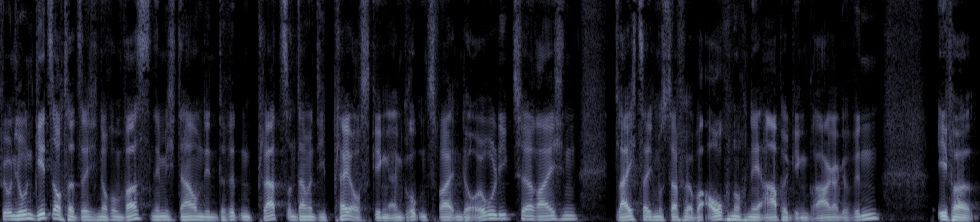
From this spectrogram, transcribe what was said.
Für Union geht es auch tatsächlich noch um was, nämlich darum, den dritten Platz und damit die Playoffs gegen einen Gruppenzweiten der Euroleague zu erreichen. Gleichzeitig muss dafür aber auch noch Neapel gegen Braga gewinnen. Eva,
